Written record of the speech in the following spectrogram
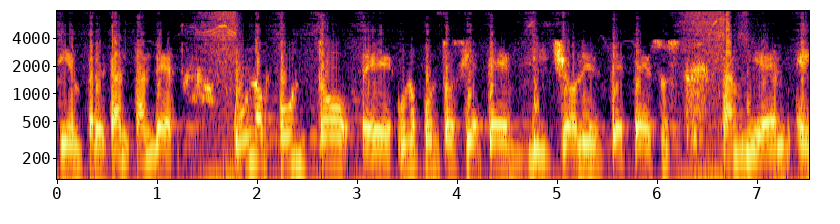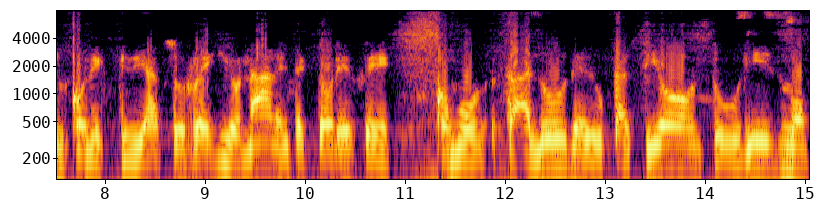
Siempre Santander. 1.7 eh, billones de pesos. También en conectividad subregional, en sectores eh, como salud, educación, turismo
